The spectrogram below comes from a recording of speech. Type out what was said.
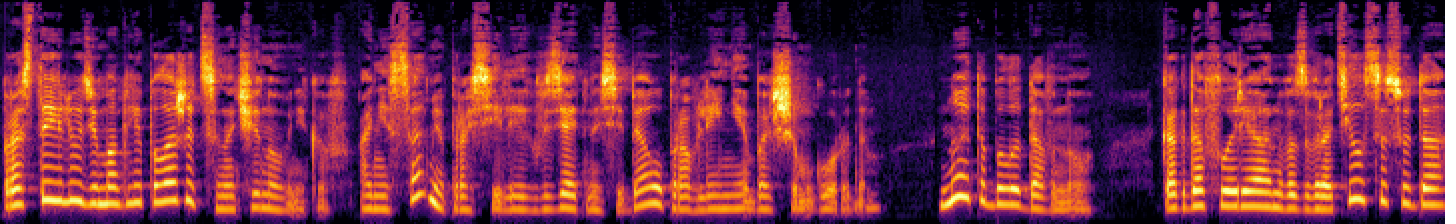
Простые люди могли положиться на чиновников, они сами просили их взять на себя управление большим городом. Но это было давно – когда Флориан возвратился сюда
